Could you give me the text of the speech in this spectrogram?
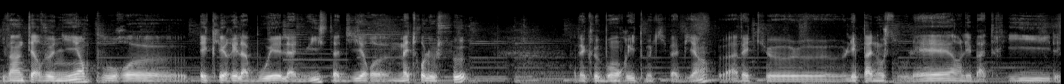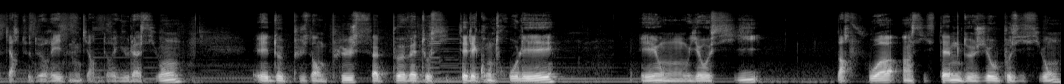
qui va intervenir pour éclairer la bouée la nuit, c'est-à-dire mettre le feu avec le bon rythme qui va bien, avec euh, les panneaux solaires, les batteries, les cartes de rythme, les cartes de régulation. Et de plus en plus, ça peut être aussi télécontrôlé. Et il y a aussi parfois un système de géoposition,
